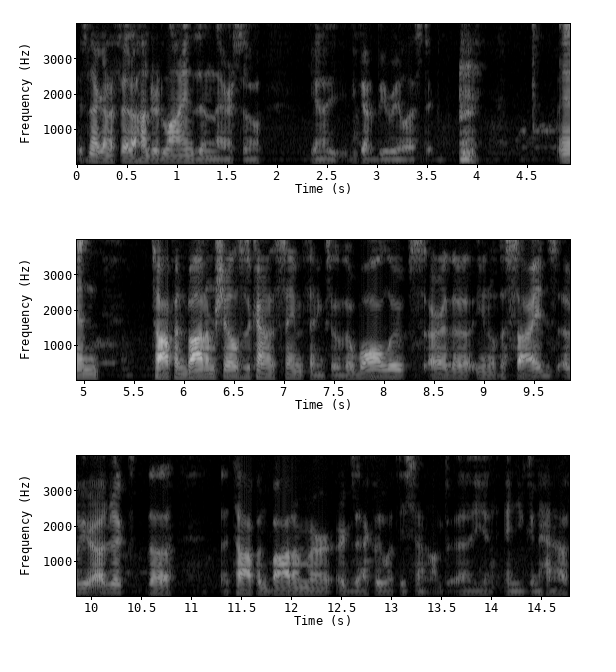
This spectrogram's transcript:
it's not going to fit 100 lines in there. So, you know, you got to be realistic. and top and bottom shells is kind of the same thing. So the wall loops are the, you know, the sides of your object. The, the top and bottom are exactly what they sound. Uh, and you can have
